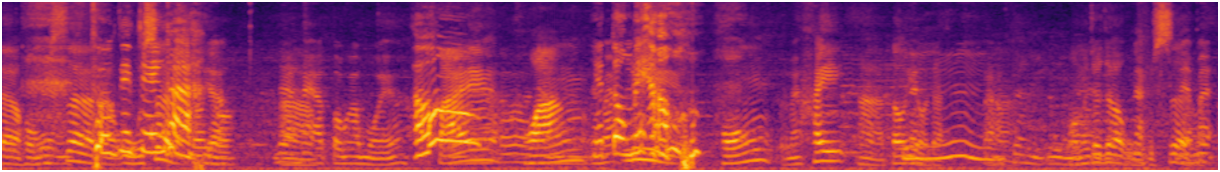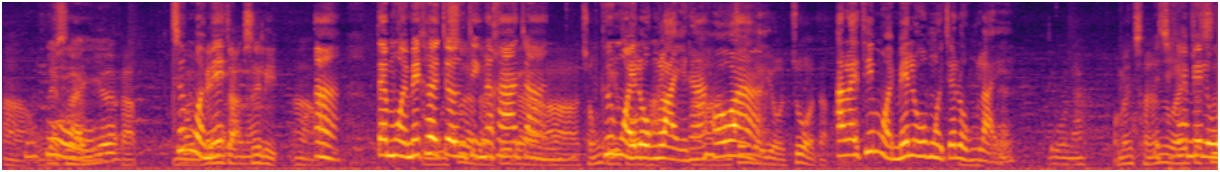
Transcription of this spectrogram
的、红色的、ถูกจ 五 ริง 色 ๆค่ะ 的都有 เนี่ยให้ 啊， อาตรงอาหมวย โอ้ 白、黄、 เฮียตรงไม่เอา 红、黑啊都有的， อืม เอาเครื่องยิง 我们叫做五色 เนี่ยไม่ 啊， เหล็กไหลเยอะ ครับ ซึ่งหมวยไม่ เป็นจากสิริอ่า อ่ะแต่หมวยไม่เคยเจอจริงๆนะคะ อาจารย์ 重叠 คือหมวยหลงไหลนะ 啊 เพราะว่า 真的有做的。 อะไรที่หมวยไม่รู้หมวยจะหลงไหล ดูนะ 我们称 ไม่ใช่ 为 แค่ 就 ไม่ 是 รู้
